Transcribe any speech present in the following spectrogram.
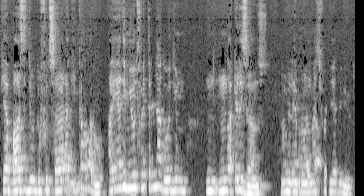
que a base do, do futsal era aqui em Caruaru. Aí Edmilton foi treinador de um, um, um, daqueles anos. Não me lembro o ano, mas foi Edmilton.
